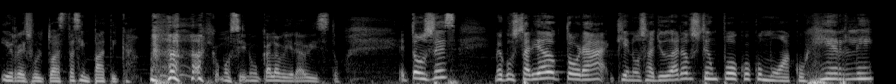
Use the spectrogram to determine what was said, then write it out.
y resultó hasta simpática, como si nunca la hubiera visto. Entonces, me gustaría, doctora, que nos ayudara usted un poco como a cogerle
